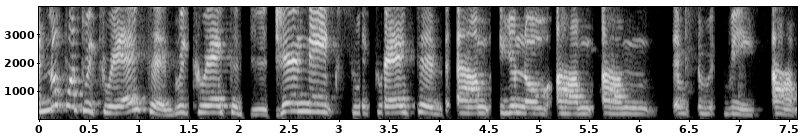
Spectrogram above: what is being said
And look what we created. We created eugenics. We created, um, you know, um, um, we um,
